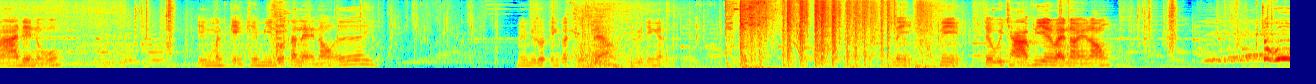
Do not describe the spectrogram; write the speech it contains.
มาเดี๋ยวหนู เองมันเก่งแค่มีรถแต่นแหละน้องเอ้ย ไม่มีรถเองก็จบแล้วชีวิตเองอะนี่นี่เจอวิชาพี่ไว้หน่อยน้องจู้ฮู้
